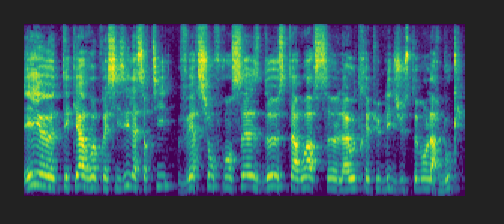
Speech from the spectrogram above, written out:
Et euh, TK a reprécisé la sortie version française de Star Wars euh, La Haute République, justement l'artbook,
